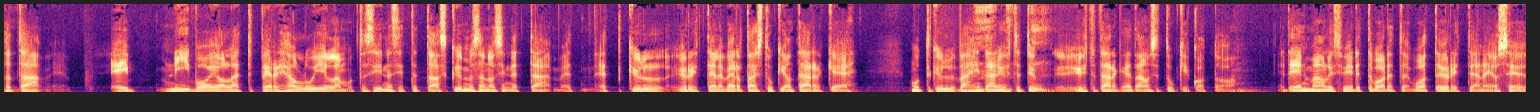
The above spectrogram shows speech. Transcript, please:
Tota, ei niin voi olla, että perhe on lujilla, mutta siinä sitten taas kyllä mä sanoisin, että et, et kyllä yrittäjälle vertaistuki on tärkeä, mutta kyllä vähintään yhtä, ty, yhtä tärkeää on se tuki kotoa. Et en mä olisi viidettä vuotta, vuotta yrittäjänä, jos ei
